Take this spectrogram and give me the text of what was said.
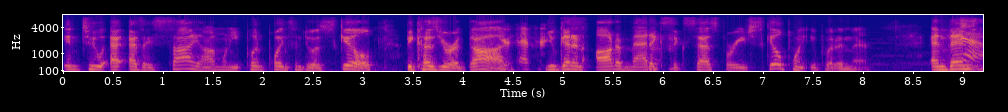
into as a Scion, when you put points into a skill because you're a god, You're you get an automatic Mhm. success for each skill point you put in there. And then yeah,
